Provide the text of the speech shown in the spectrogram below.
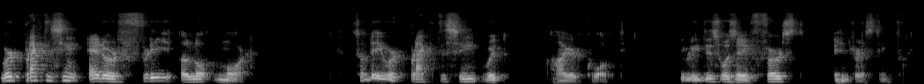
were practicing error-free a lot more. So they were practicing with higher quality. Really, this was a first interesting finding.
